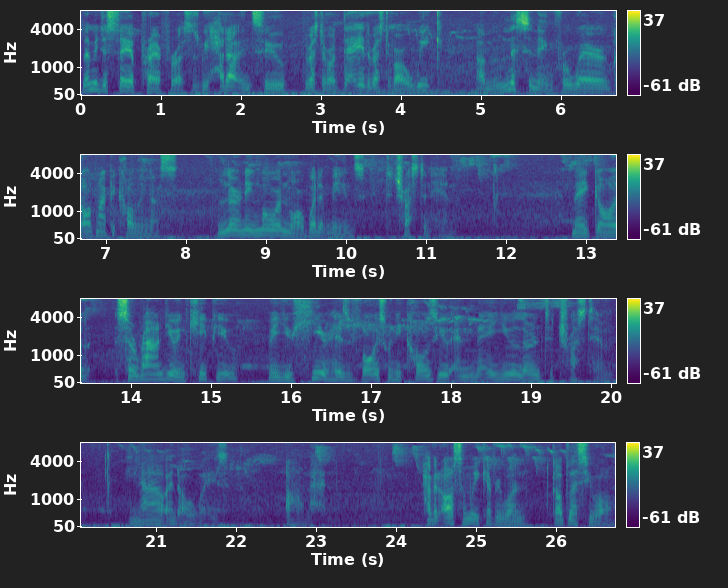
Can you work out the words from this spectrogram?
Let me just say a prayer for us as we head out into the rest of our day, the rest of our week, um, listening for where God might be calling us, learning more and more what it means to trust in Him. May God surround you and keep you. May you hear his voice when he calls you, and may you learn to trust him now and always. Amen. Have an awesome week, everyone. God bless you all.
